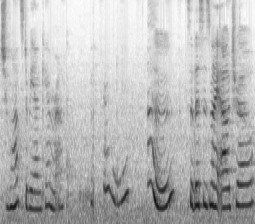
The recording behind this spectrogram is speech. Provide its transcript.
She wants to be on camera. Oh. So this is my outro.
